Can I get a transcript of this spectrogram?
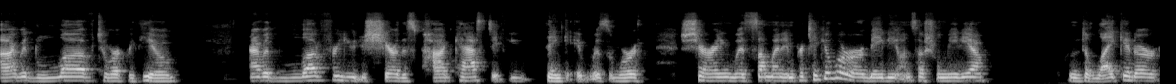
I would love to work with you. I would love for you to share this podcast if you think it was worth sharing with someone in particular or maybe on social media to like it or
